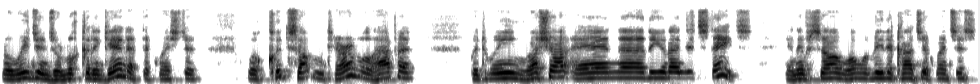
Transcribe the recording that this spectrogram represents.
Norwegians are looking again at the question well, could something terrible happen between Russia and uh, the United States? And if so, what would be the consequences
